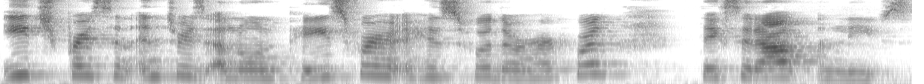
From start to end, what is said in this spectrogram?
each person enters alone, pays for his food or her food, takes it out, and leaves.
